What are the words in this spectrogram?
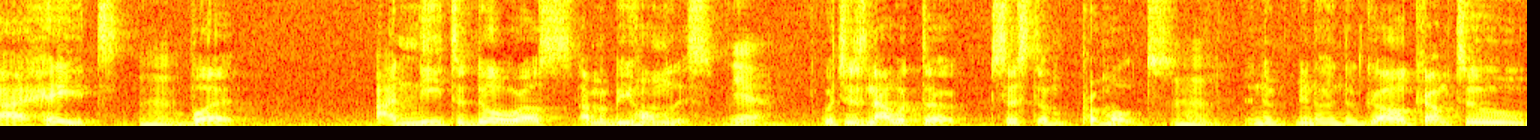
i hate but i need to do it or else i'm gonna be homeless yeah which is not what the system promotes. Mm-hmm. In the you know, in the oh, come to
